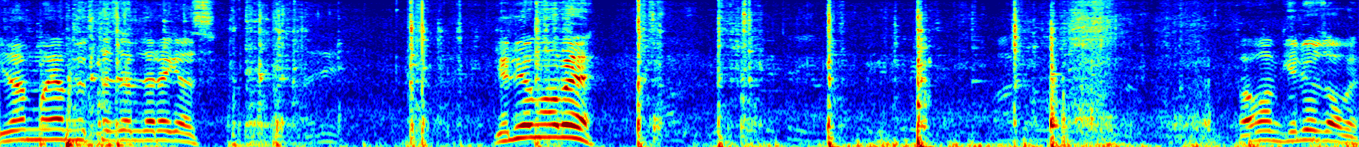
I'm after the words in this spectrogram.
İnanmayan müptezellere gelsin. Geliyor mu abi? Tamam geliyoruz abi.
